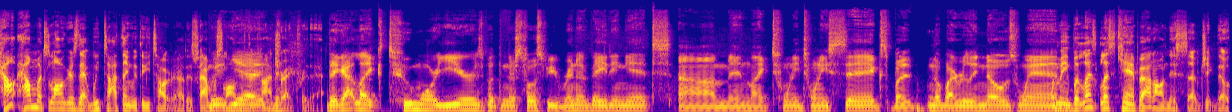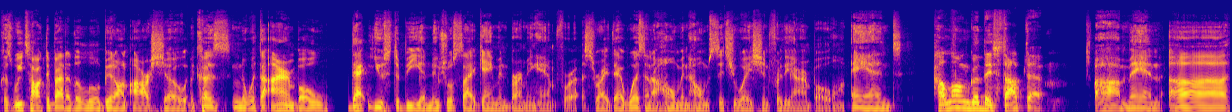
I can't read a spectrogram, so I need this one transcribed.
How how much longer is that? We t- I think we talked about this. How much longer is the contract for that? They got like two more years, but then they're supposed to be renovating it um, in like 2026, but it, nobody really knows when. I mean, but let's let's camp out on this subject though, because we talked about it a little bit on our show. Because you know, with the Iron Bowl, that used to be a neutral site game in Birmingham for us, right? That wasn't a home and home situation for the Iron Bowl. And how long ago they stop that? oh man, uh,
